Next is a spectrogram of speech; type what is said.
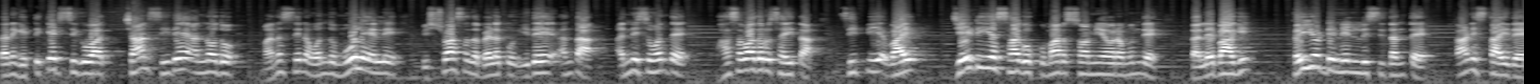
ತನಗೆ ಟಿಕೆಟ್ ಸಿಗುವ ಚಾನ್ಸ್ ಇದೆ ಅನ್ನೋದು ಮನಸ್ಸಿನ ಒಂದು ಮೂಲೆಯಲ್ಲಿ ವಿಶ್ವಾಸದ ಬೆಳಕು ಇದೆ ಅಂತ ಅನ್ನಿಸುವಂತೆ ಭಾಸವಾದರೂ ಸಹಿತ ಸಿಪಿವೈ ಜೆಡಿಎಸ್ ಹಾಗೂ ಕುಮಾರಸ್ವಾಮಿಯವರ ಮುಂದೆ ತಲೆಬಾಗಿ ಕೈಯೊಡ್ಡಿ ನಿಲ್ಲಿಸಿದಂತೆ ಕಾಣಿಸ್ತಾ ಇದೆ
